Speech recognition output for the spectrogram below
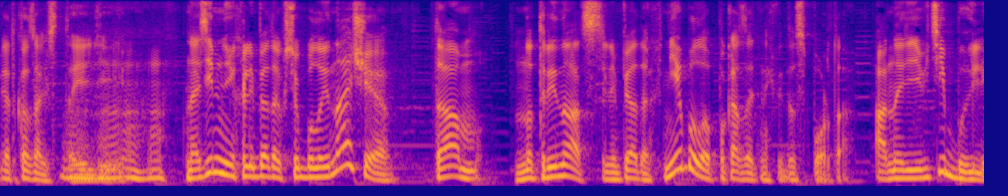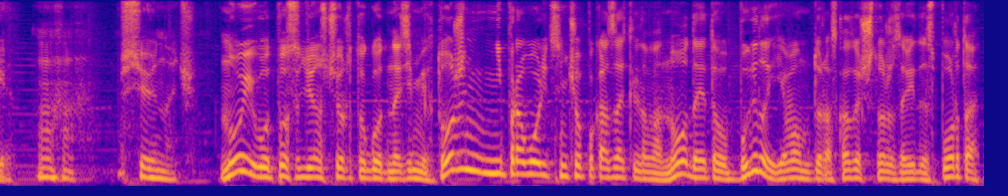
И отказались от этой идеи. Мгм. На зимних Олимпиадах все было иначе. Там на 13 Олимпиадах не было показательных видов спорта, а на 9 были. Мгм. Все иначе. Ну и вот после 94 года на зимних тоже не проводится ничего показательного, но до этого было. Я вам буду рассказывать, что же за виды спорта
